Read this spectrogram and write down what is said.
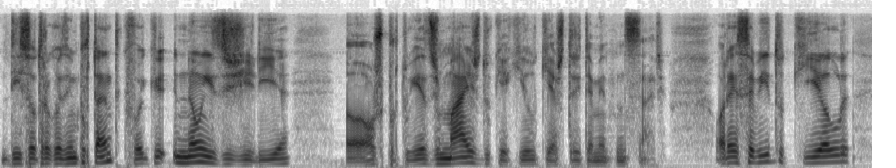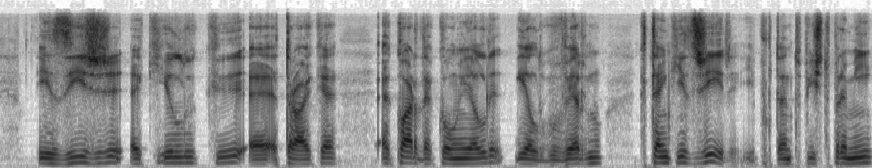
disse outra coisa importante, que foi que não exigiria aos portugueses mais do que aquilo que é estritamente necessário. Ora, é sabido que ele exige aquilo que a Troika acorda com ele, ele, governo, que tem que exigir. E, portanto, isto para mim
